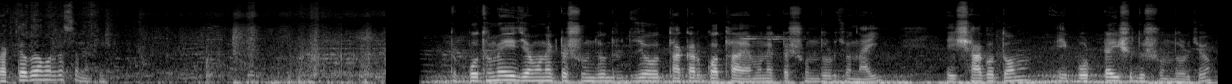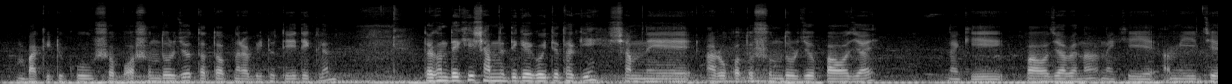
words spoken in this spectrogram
রাখতে হবে আমার কাছে নাকি? তো প্রথমেই যেমন একটা সৌন্দর্য থাকার কথা, এমন একটা সৌন্দর্য নাই। এই স্বাগতম। এই বোর্ডটাই শুধু সৌন্দর্য, বাকিটুকু সব অসৌন্দর্য, তা তো আপনারা ভিডিওতেই দেখলেন। তো এখন দেখি সামনের দিকে এগোইতে থাকি। সামনে আরও কত সৌন্দর্য পাওয়া যায়, নাকি পাওয়া যাবে না, নাকি আমি যে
